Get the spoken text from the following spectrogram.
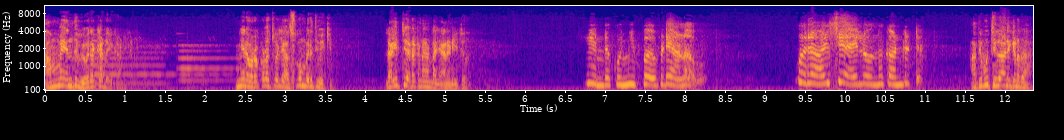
അമ്മ എന്ത് വിവരക്കാടായി കാണിക്കണം? ഇങ്ങനെ ഉറക്കള ചൊല്ലി അസുഖം വരുത്തി വെക്കും. ലൈറ്റ് കിടക്കണണ്ട ഞാൻ എണീറ്റത്. എന്റെ കുഞ്ഞിപ്പോ എവിടെയാണാവോ? ഒരാഴ്ചയായല്ലോ ഒന്ന് കണ്ടിട്ട്. അതിബുദ്ധി കാണിക്കണതാ.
